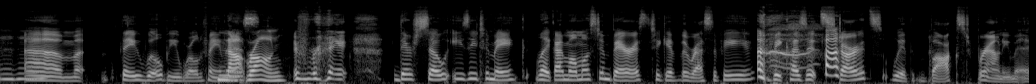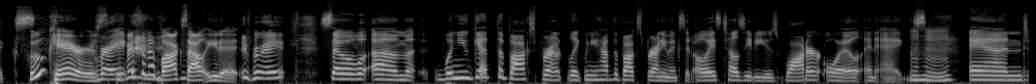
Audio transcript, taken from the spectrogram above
Um, they will be world famous. Mm-hmm. Not wrong. Right. They're so easy to make. Like, I'm almost embarrassed to give the recipe because it starts with boxed brownie mix. Who cares? Right. If it's in a box, I'll eat it. Right. So, um, when you get the box brown, like when you have the box brownie mix, it always tells you to use water, oil, and eggs. Mm-hmm. And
